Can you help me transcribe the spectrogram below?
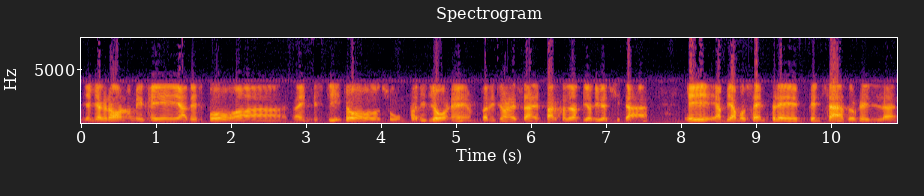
degli agronomi che ad Expo ha, ha, investito su un padiglione, un padiglione che sta nel Parco della Biodiversità e abbiamo sempre pensato che il,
